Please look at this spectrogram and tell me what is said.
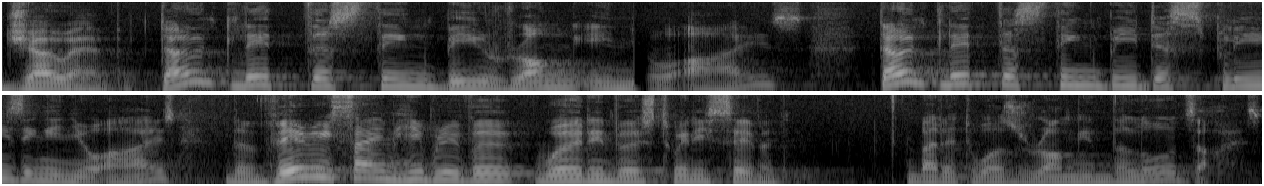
Joab, Don't let this thing be wrong in your eyes. Don't let this thing be displeasing in your eyes. The very same Hebrew word in verse 27. But it was wrong in the Lord's eyes.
